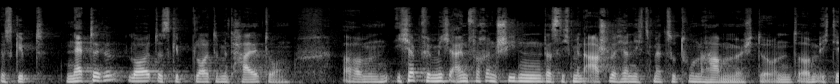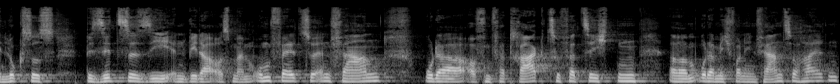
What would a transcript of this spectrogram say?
es gibt nette Leute, es gibt Leute mit Haltung. Ähm, ich habe für mich einfach entschieden, dass ich mit Arschlöchern nichts mehr zu tun haben möchte und ähm, ich den Luxus besitze, sie entweder aus meinem Umfeld zu entfernen oder auf einen Vertrag zu verzichten ähm, oder mich von ihnen fernzuhalten.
